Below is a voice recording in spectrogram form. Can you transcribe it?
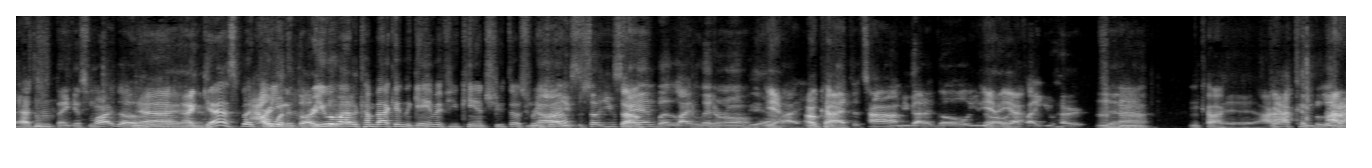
That's just thinking smart though. yeah, I guess. But I are you, wouldn't have thought are you allowed that. to come back in the game if you can't shoot those free Nah, you, throws? so you So- can, but like later on. Yeah. Yeah, Like, okay. At the time, you gotta go. You know, Yeah, yeah. act like you hurt. Sit Mhm. Okay. Yeah, I, Yeah. I couldn't believe. I- it. I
